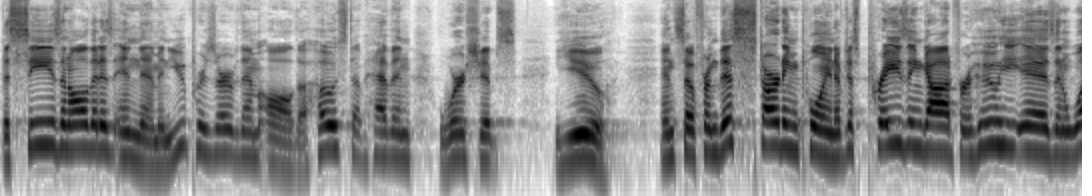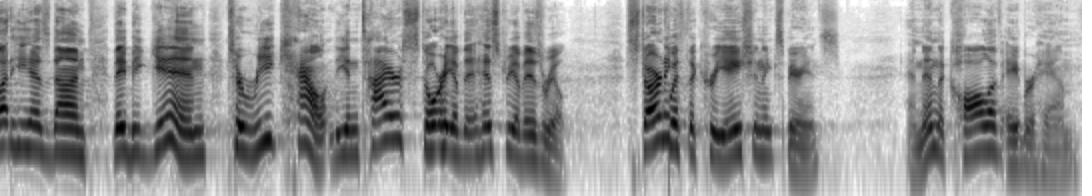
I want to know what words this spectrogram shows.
the seas and all that is in them, and you preserve them all. The host of heaven worships you. And so, from this starting point of just praising God for who He is and what He has done, they begin to recount the entire story of the history of Israel, starting with the creation experience, and then the call of Abraham,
